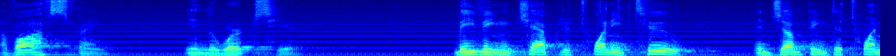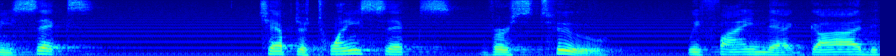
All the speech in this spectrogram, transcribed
of offspring in the works here. Leaving chapter 22 and jumping to 26, chapter 26, verse 2, we find that God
